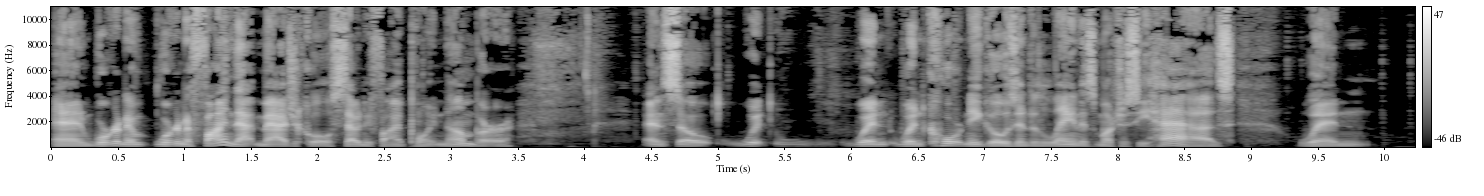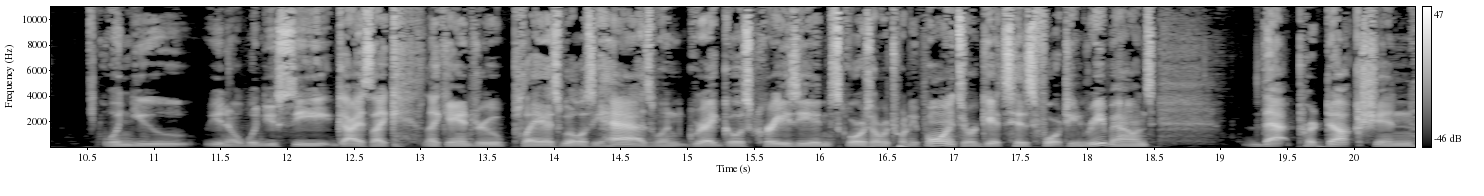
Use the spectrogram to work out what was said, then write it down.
And we're going to, we're going to find that magical 75 point number. And so when, when Courtney goes into the lane as much as he has, when, when you, you know, when you see guys like, like Andrew play as well as he has, when Greg goes crazy and scores over 20 points or gets his 14 rebounds, that production,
